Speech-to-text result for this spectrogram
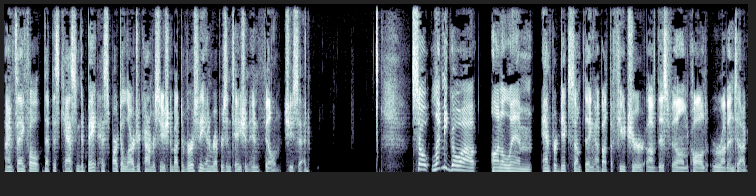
I am thankful that this casting debate has sparked a larger conversation about diversity and representation in film, she said. So let me go out on a limb and predict something about the future of this film called Rub and Tug.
